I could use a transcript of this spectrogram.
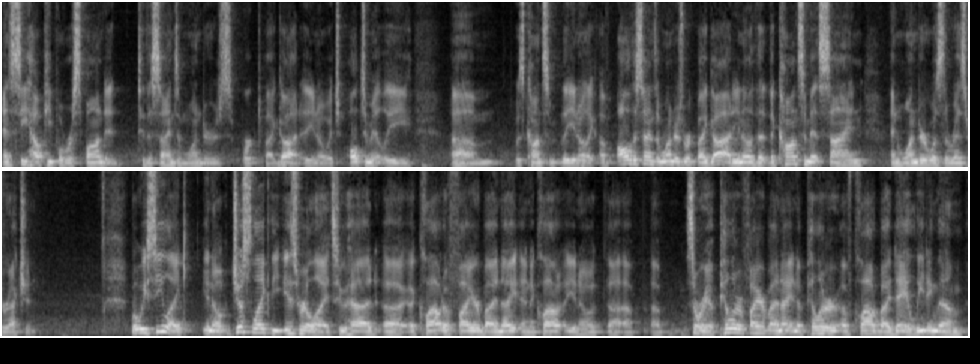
and see how people responded to the signs and wonders worked by God, you know, which ultimately um, was consummate, you know, like of all the signs and wonders worked by God, you know, the, the consummate sign and wonder was the resurrection. But we see, like, you know, just like the Israelites who had uh, a cloud of fire by night and a cloud, you know, a, a, a, sorry, a pillar of fire by night and a pillar of cloud by day, leading them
